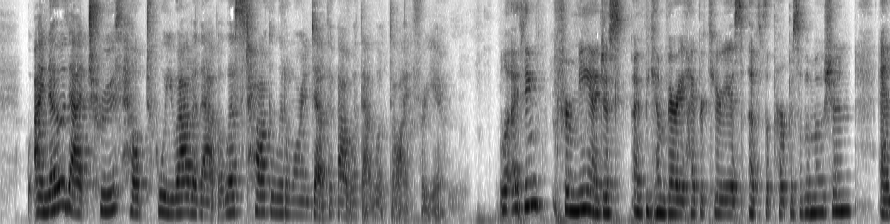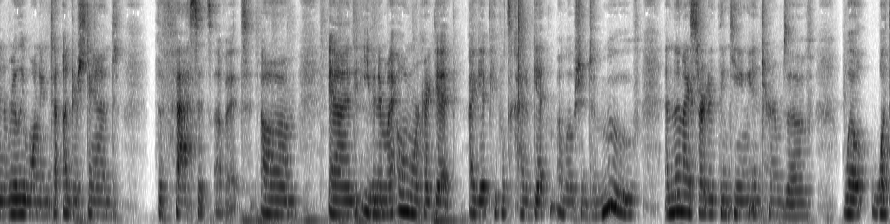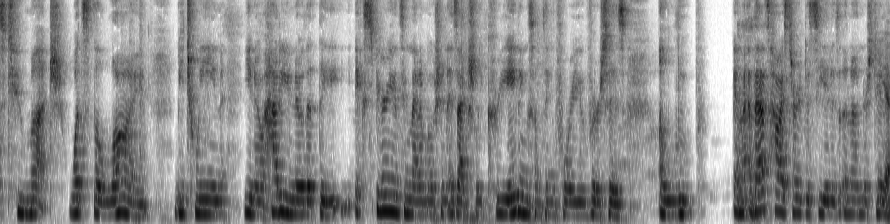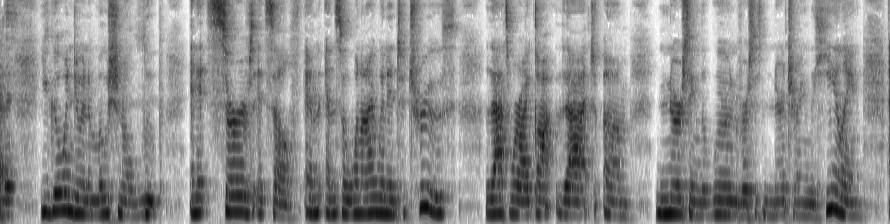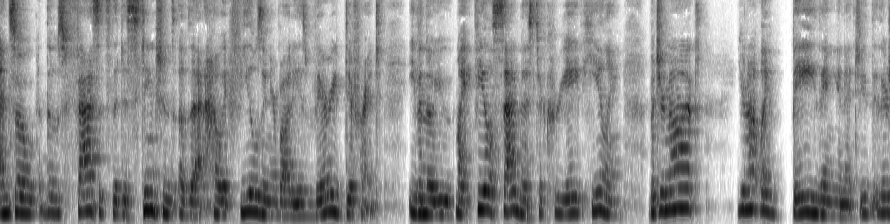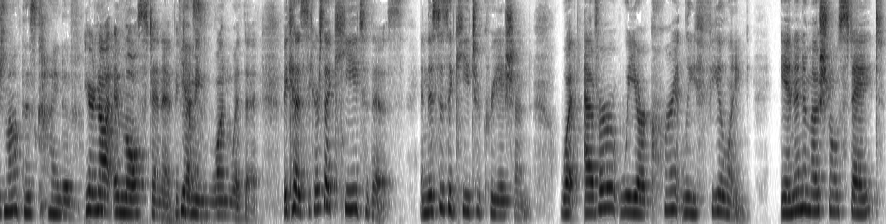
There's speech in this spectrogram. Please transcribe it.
I know that truth helped pull you out of that, but let's talk a little more in depth about what that looked like for you. Well, I think for me, I just, I've become very hyper curious of the purpose of emotion and really wanting to understand the facets of it. Um, and even in my own work, I get, I get people to kind of get emotion to move. And then I started thinking in terms of, well, what's too much? What's the line between, you know, how do you know that the experiencing that emotion is actually creating something for you versus a loop? And uh-huh. that's how I started to see it as an understanding yes. that you go into an emotional loop and it serves itself. And and so when I went into truth, that's where I got that um, nursing the wound versus nurturing the healing. And so those facets, the distinctions of that, how it feels in your body is very different, even though you might feel sadness to create healing, but you're not, you're not like bathing in it. You, there's not this kind of. You're not immersed in it, becoming yes. one with it. Because here's a key to this, and this is a key to creation. Whatever we are currently feeling, in an emotional state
